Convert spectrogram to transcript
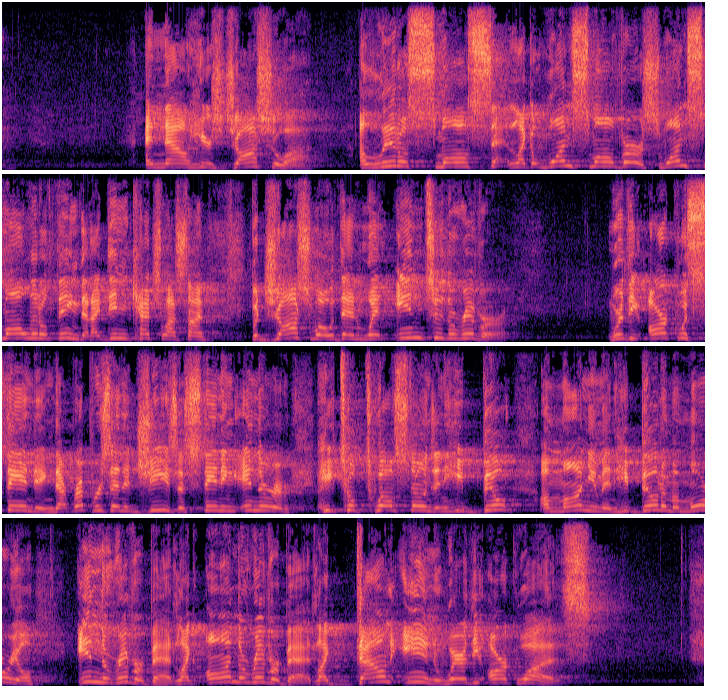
And now here's Joshua, a little small set, like a one small verse, one small little thing that I didn't catch last time. But Joshua then went into the river where the ark was standing that represented Jesus standing in the river, he took 12 stones and he built a monument, he built a memorial in the riverbed, like on the riverbed, like down in where the ark was.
